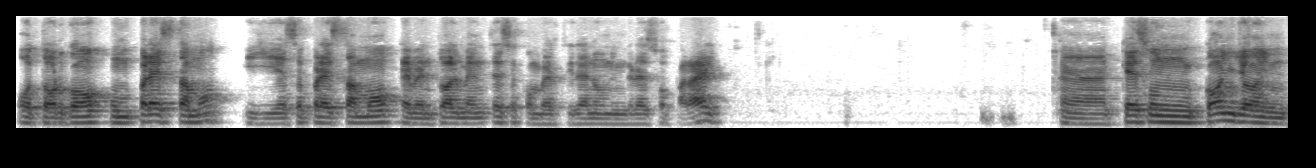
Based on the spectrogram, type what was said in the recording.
otorgó un préstamo y ese préstamo eventualmente se convertirá en un ingreso para él. Eh, ¿Qué es un conjoin?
